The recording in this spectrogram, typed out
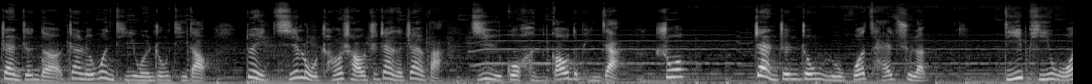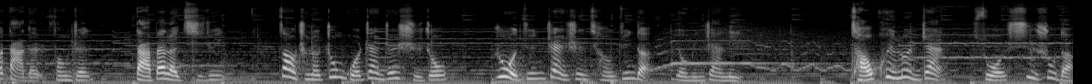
战争的战略问题一文中提到，对齐鲁长勺之战的战法给予过很高的评价，说战争中鲁国采取了敌疲我打的方针，打败了齐军，造成了中国战争史中弱军战胜强军的有名战例。曹刿论战。所叙述的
